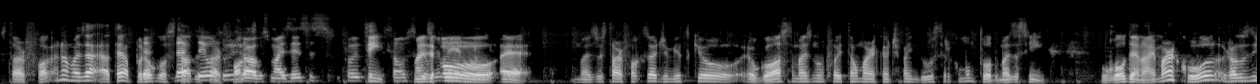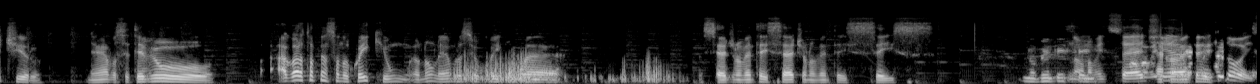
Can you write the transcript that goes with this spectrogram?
Star Fox. Não, mas é, até por eu gostar do Star Fox. jogos, mas esses foi, Sim, são os mas que eu, é, mas o Star Fox eu admito que eu, eu gosto, mas não foi tão marcante para a indústria como um todo. Mas assim, o GoldenEye marcou jogos de tiro. Né? Você teve o. Agora eu tô pensando no Quake 1, eu não lembro se o Quake 1 é. Se é de 97 ou 96. 96. Não, 97 é, é Quake 2.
